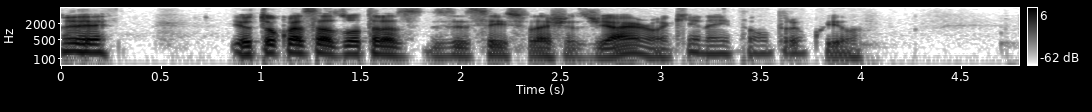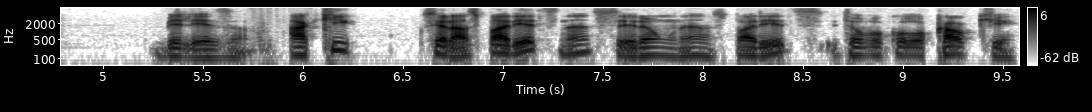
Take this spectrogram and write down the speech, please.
É, eu tô com essas outras 16 flechas de iron aqui, né? Então tranquilo. Beleza. Aqui serão as paredes, né? Serão né, as paredes. Então eu vou colocar o quê?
